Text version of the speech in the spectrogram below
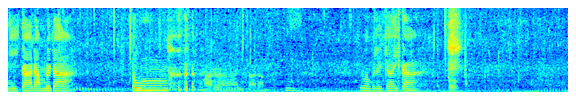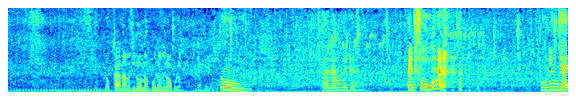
มีอีกาดำด้วยจ้าตุ่มมากก็ได้สาดอืมล่วงไปเลยจ้าอีกาำนกการน้ำมันสิร่มทั้งผุนนะพี่น้องผุนทั้งผุนโอ้ปลาน้ำเลยจ้ะเป็นฝูงอะ ฝูงยังใหญ่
